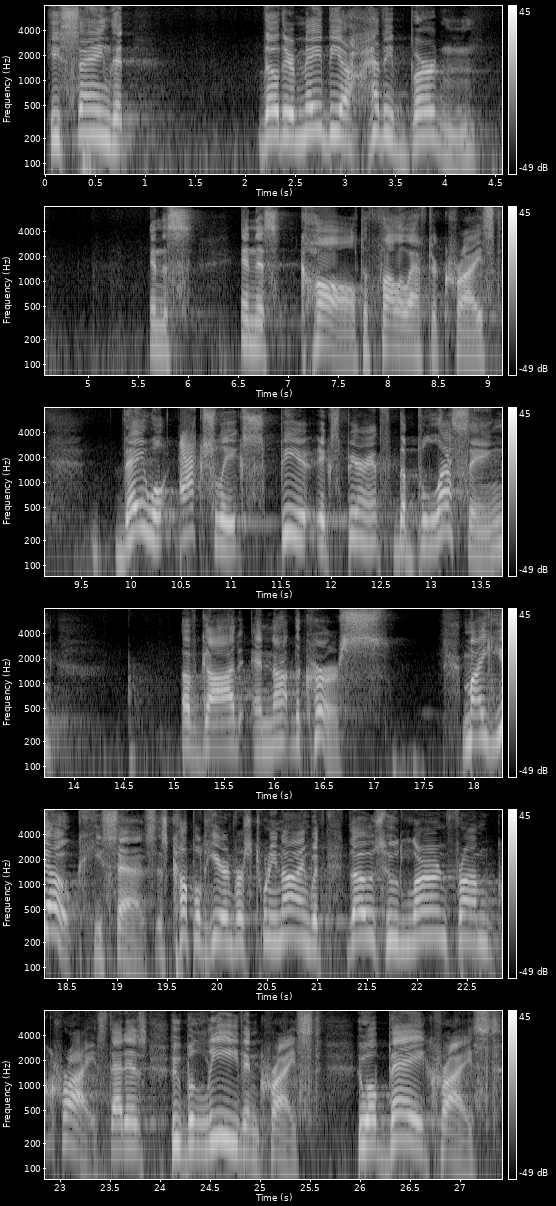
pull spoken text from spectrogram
He's saying that though there may be a heavy burden in this, in this call to follow after Christ, they will actually experience the blessing of God and not the curse. My yoke, he says, is coupled here in verse 29 with those who learn from Christ, that is, who believe in Christ, who obey Christ.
